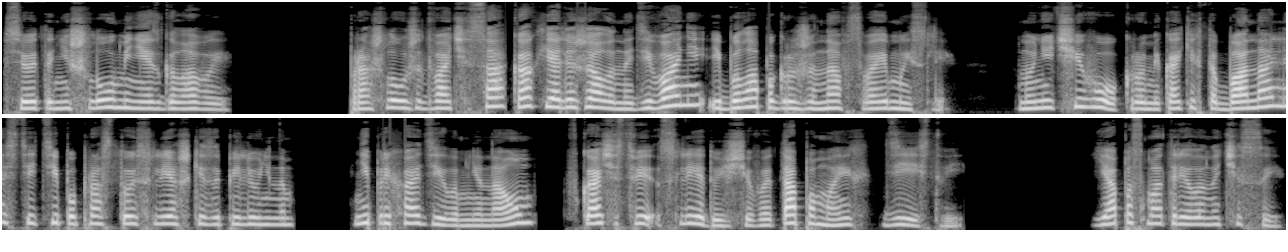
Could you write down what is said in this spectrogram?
Все это не шло у меня из головы. Прошло уже два часа, как я лежала на диване и была погружена в свои мысли. Но ничего, кроме каких-то банальностей типа простой слежки за Пелюниным, не приходило мне на ум в качестве следующего этапа моих действий. Я посмотрела на часы.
